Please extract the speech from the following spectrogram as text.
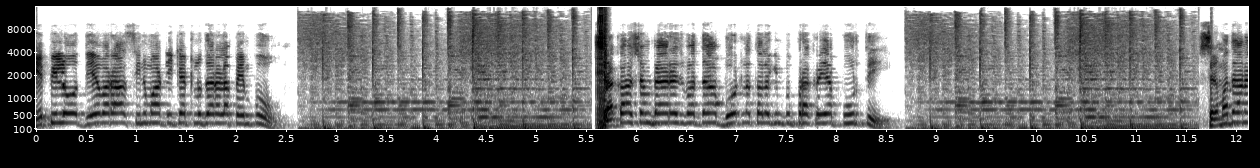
ఏపీలో దేవరా సినిమా టికెట్లు ధరల పెంపు. ప్రకాశం బ్యారేజ్ వద్ద బోట్ల తొలగింపు ప్రక్రియ పూర్తి. శ్రమదాన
